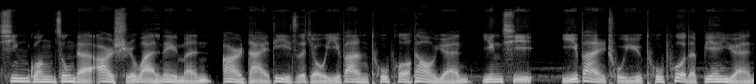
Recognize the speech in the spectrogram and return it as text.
星光宗的二十万内门二代弟子有一半突破道元婴期，一半处于突破的边缘，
